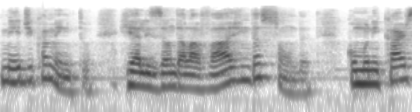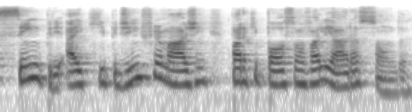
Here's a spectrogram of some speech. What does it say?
medicamento, realizando a lavagem da sonda. Comunicar sempre à equipe de enfermagem para que possam avaliar a sonda.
